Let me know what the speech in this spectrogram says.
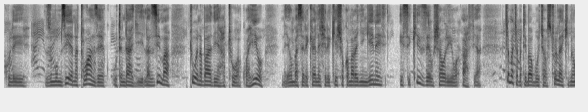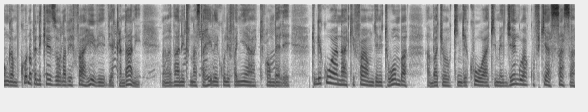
kulizungumzia na tuanze utendaji. Lazima tuwe na baadhi ya hatua. Kwa hiyo naiomba serikali ya shirikisho kwa mara nyingine isikize ushauri wa afya. Chama cha matibabu cha Australia kimeunga mkono pendekezo la vifaa hivi vya kandani, na nadhani tunastahili kulifanyia kipaumbele. Tungekuwa na kifaa mjini Toowoomba ambacho kingekuwa kimejengwa kufikia sasa,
